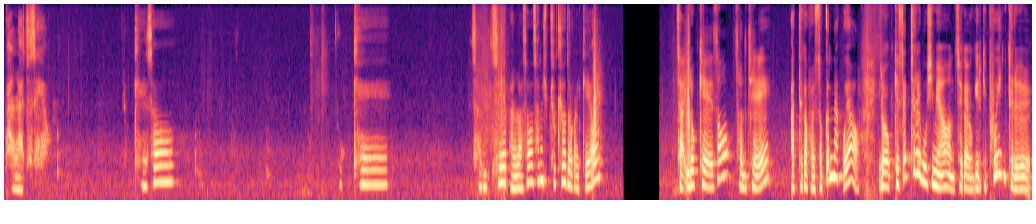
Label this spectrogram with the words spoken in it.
발라주세요. 이렇게 해서 이렇게 전체 발라서 30초 키워 들어갈게요. 자, 이렇게 해서 전체 아트가 벌써 끝났고요. 이렇게 세트를 보시면 제가 여기 이렇게 포인트를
